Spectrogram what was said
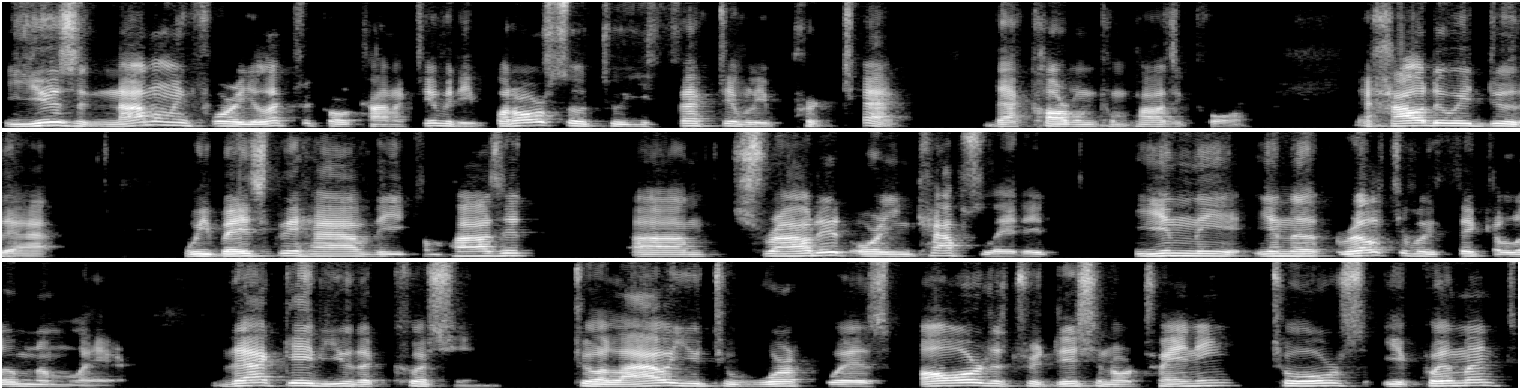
use it not only for electrical connectivity, but also to effectively protect that carbon composite core. And how do we do that? We basically have the composite um, shrouded or encapsulated in the in a relatively thick aluminum layer. That gave you the cushion to allow you to work with all the traditional training tools, equipment,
